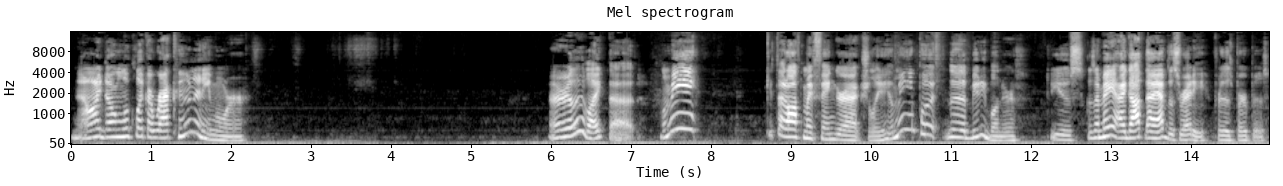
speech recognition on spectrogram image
Now I don't look like a raccoon anymore. I really like that. Let me get that off my finger, actually. Let me put the Beauty Blender to use. Because I may, I got, I have this ready for this purpose.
